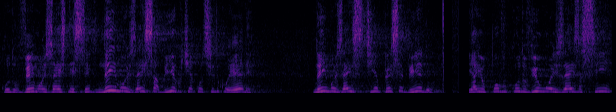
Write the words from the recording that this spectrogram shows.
quando vê Moisés descendo, nem Moisés sabia o que tinha acontecido com ele, nem Moisés tinha percebido. E aí o povo, quando viu Moisés assim,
